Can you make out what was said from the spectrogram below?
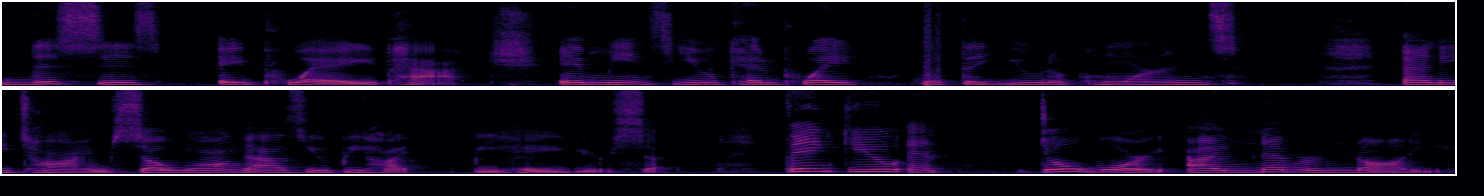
This is a play patch. It means you can play with the unicorns anytime, so long as you behi- behave yourself. Thank you, and don't worry, I'm never naughty.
